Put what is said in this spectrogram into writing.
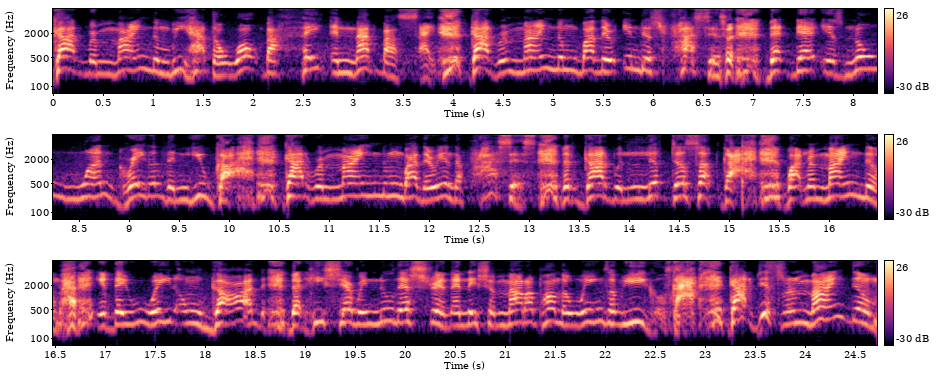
God, remind them we have to walk by faith and not by sight. God, remind them while they're in this process that there is no one greater than you, God. God, remind them while they're in the process that God will lift us up, God. God, remind them if they wait on God God, that He shall renew their strength and they shall mount upon the wings of eagles. God, God just remind them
